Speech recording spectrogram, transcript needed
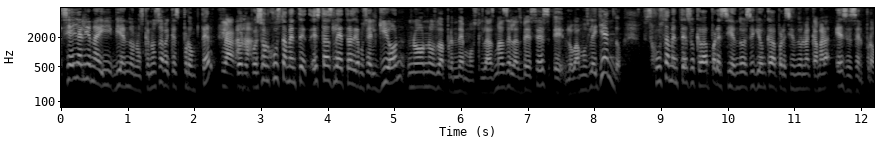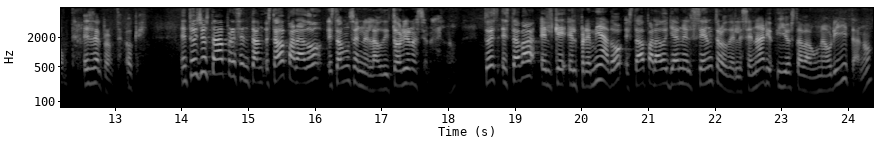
si hay alguien ahí viéndonos que no sabe qué es prompter, Claro. bueno, Ajá. pues son justamente estas letras, digamos, el guion no nos lo aprendemos, las más de las veces eh, lo vamos leyendo. Entonces, justamente eso que va apareciendo, ese guion que va apareciendo en la cámara, ese es el prompter. Ese es el prompter, ok. Entonces yo estaba presentando, estaba parado, estábamos en el Auditorio Nacional, ¿no? Entonces estaba el que el premiado estaba parado ya en el centro del escenario y yo estaba a una orillita, ¿no?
